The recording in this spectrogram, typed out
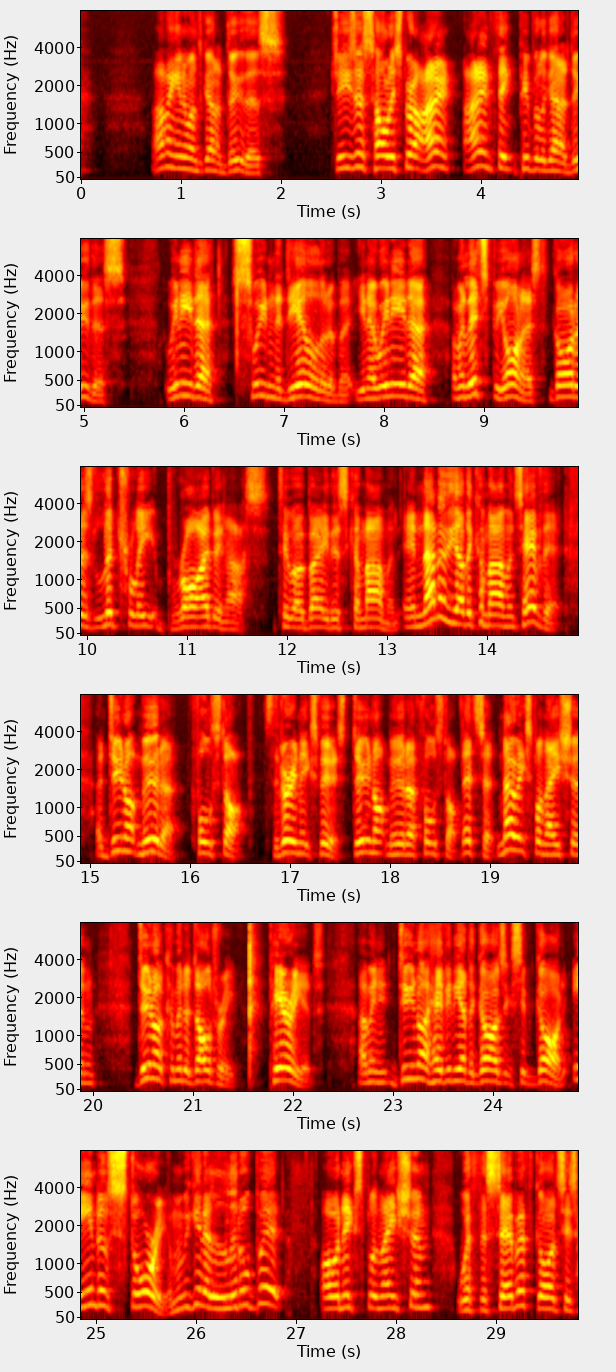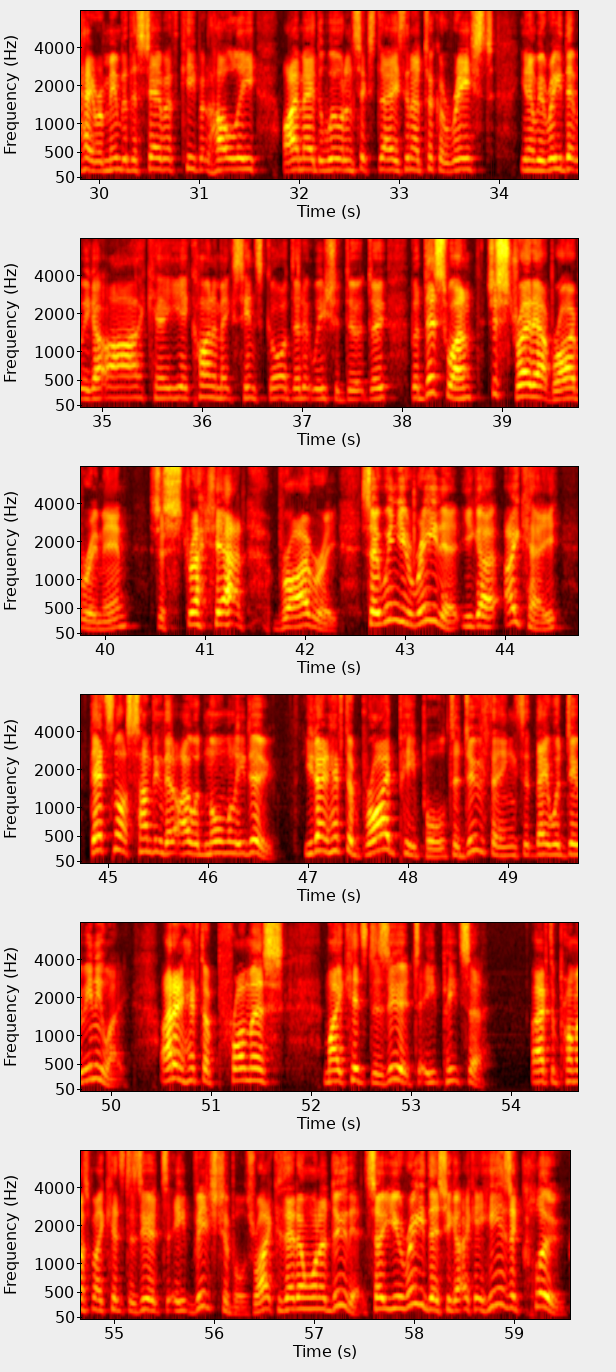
I think anyone's going to do this. Jesus, Holy Spirit, I don't, I don't think people are going to do this we need to sweeten the deal a little bit. You know, we need to, I mean, let's be honest, God is literally bribing us to obey this commandment. And none of the other commandments have that. And do not murder, full stop. It's the very next verse. Do not murder, full stop. That's it. No explanation. Do not commit adultery, period. I mean, do not have any other gods except God. End of story. I mean, we get a little bit of an explanation with the Sabbath. God says, hey, remember the Sabbath, keep it holy. I made the world in six days, then I took a rest. You know, we read that, we go, oh, okay, yeah, kind of makes sense. God did it, we should do it too. But this one, just straight out bribery, man. It's just straight out bribery. So when you read it, you go, okay, that's not something that I would normally do. You don't have to bribe people to do things that they would do anyway. I don't have to promise my kids dessert to eat pizza. I have to promise my kids dessert to eat vegetables, right? Because they don't want to do that. So you read this, you go, okay, here's a clue.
